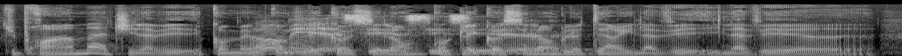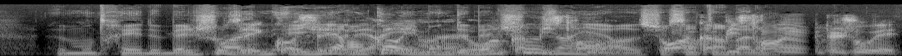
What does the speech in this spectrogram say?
tu prends un match, il avait quand même contre l'Écosse et l'Angleterre, il avait, il avait euh, montrer de belles choses. et, hier encore, il montre de belles choses hein, hier, sur certains ballons. Il peut jouer.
